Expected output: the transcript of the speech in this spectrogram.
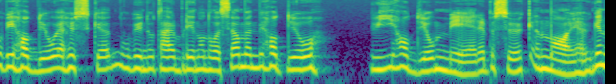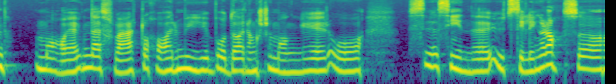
Og vi hadde jo, jeg husker, Nå begynner dette å bli noen år siden, men vi hadde jo, vi hadde jo mer besøk enn Maihaugen. Maihaugen er svært og har mye både arrangementer og sine utstillinger. så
